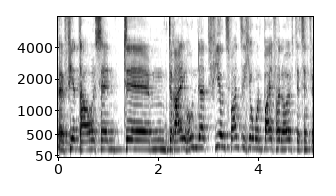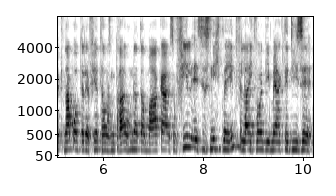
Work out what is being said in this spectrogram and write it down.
4324 um und bei verläuft. Jetzt sind wir knapp unter der 4300er Marke. Also viel ist es nicht mehr hin. Vielleicht wollen die Märkte diese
